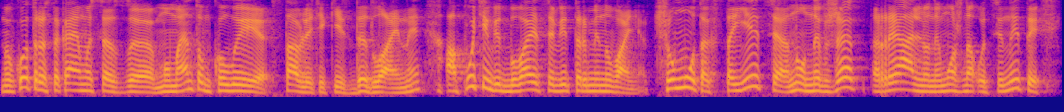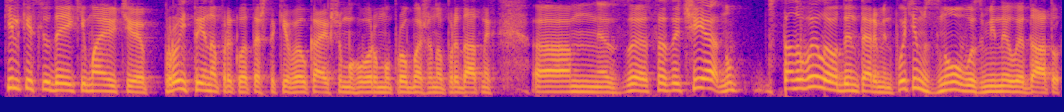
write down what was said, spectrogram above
Ми вкотре стикаємося з моментом, коли ставлять якісь дедлайни, а потім відбувається відтермінування. Чому так стається? Ну невже реально не можна оцінити кількість людей, які мають е, пройти, наприклад, теж таки ВЛК, якщо ми говоримо про обмежено придатних ем, з СЗЧ, ну встановили один термін, потім знову змінили дату.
